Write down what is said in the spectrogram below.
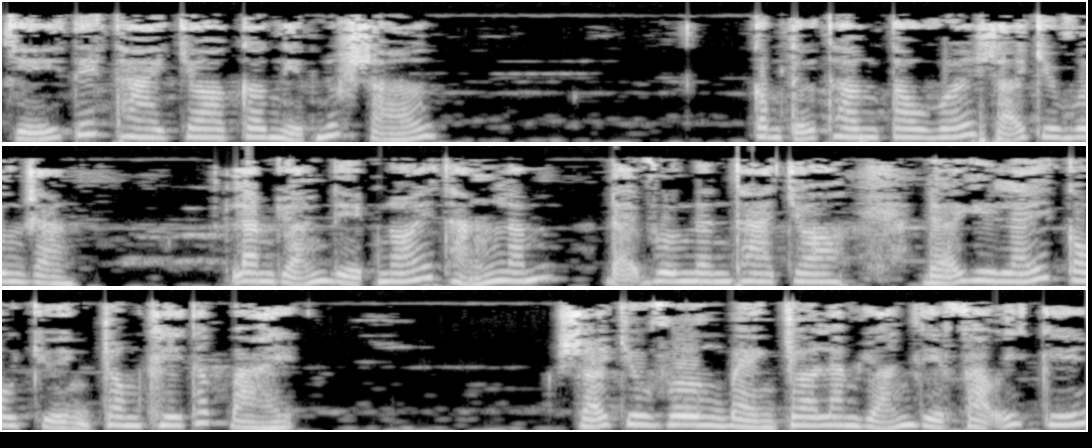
chỉ tiếc thai cho cơ nghiệp nước sở. Công tử thân tâu với sở chiêu vương rằng, Lam Doãn Điệp nói thẳng lắm, đại vương nên tha cho, để ghi lấy câu chuyện trong khi thất bại. Sở chiêu Vương bèn cho Lam Doãn Điệp vào ý kiến,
